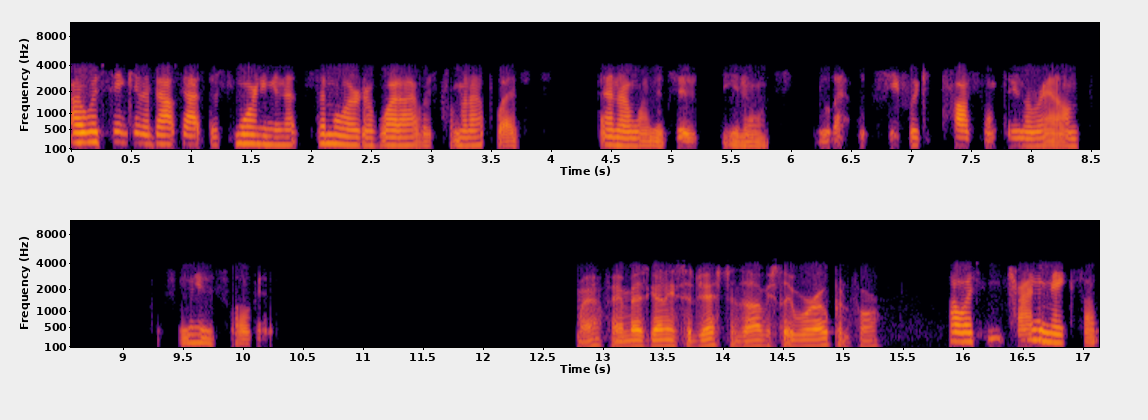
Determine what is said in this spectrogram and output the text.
I was thinking about that this morning, and that's similar to what I was coming up with. And I wanted to, you know, let, let's see if we could toss something around. Some new slogan. Well, if anybody's got any suggestions, obviously we're open for. 'em. I was trying to make some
